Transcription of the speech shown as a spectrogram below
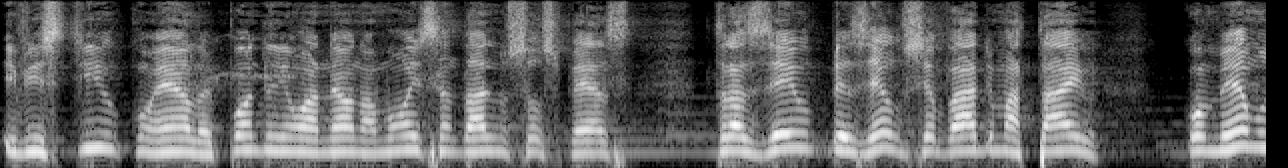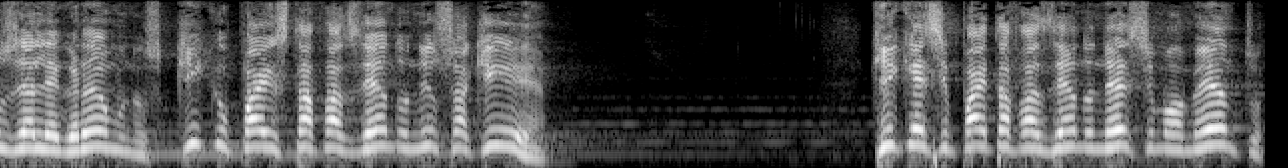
e vestiu com ela, e pondo-lhe um anel na mão e sandália nos seus pés. Trazei o bezerro cevado e matai-o. Comemos e alegramos-nos. O que, que o pai está fazendo nisso aqui? O que, que esse pai está fazendo nesse momento?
